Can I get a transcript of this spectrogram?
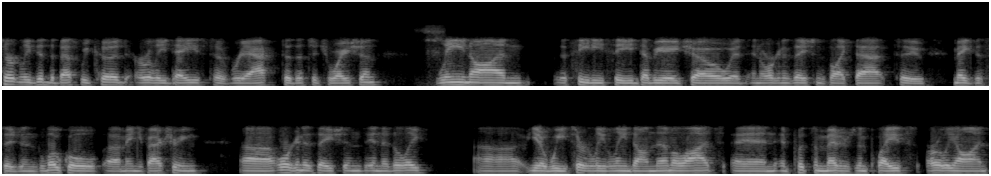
certainly did the best we could early days to react to the situation, lean on the CDC, WHO, and, and organizations like that to make decisions. Local uh, manufacturing uh, organizations in Italy, uh, you know, we certainly leaned on them a lot and and put some measures in place early on.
